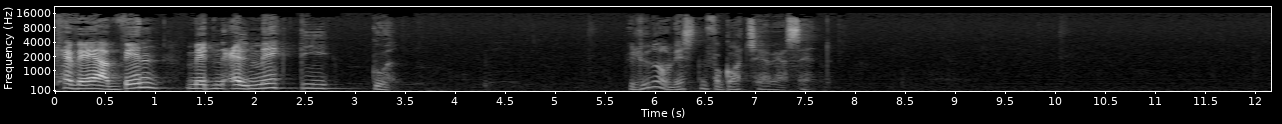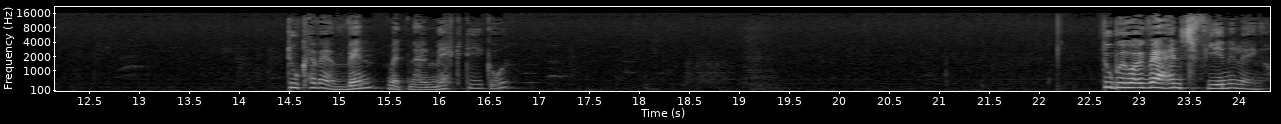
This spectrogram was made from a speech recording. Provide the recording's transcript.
kan være ven med den almægtige Gud. Det lyder jo næsten for godt til at være sandt. Du kan være ven med den almægtige Gud. Du behøver ikke være hans fjende længere.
